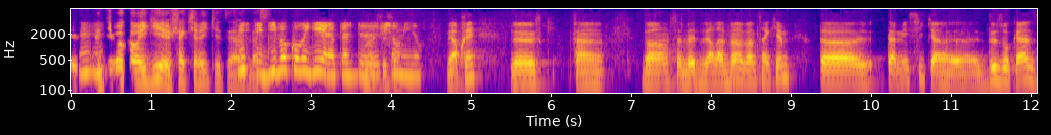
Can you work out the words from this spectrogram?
C'était mm -hmm. Divo Corrigui et Shakiri qui étaient à la place. C'était Divo Corrigui à la place de Firmino. Mais après, le, enfin, dans, ça devait être vers la 20-25e. T'as as Messi qui a deux occasions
